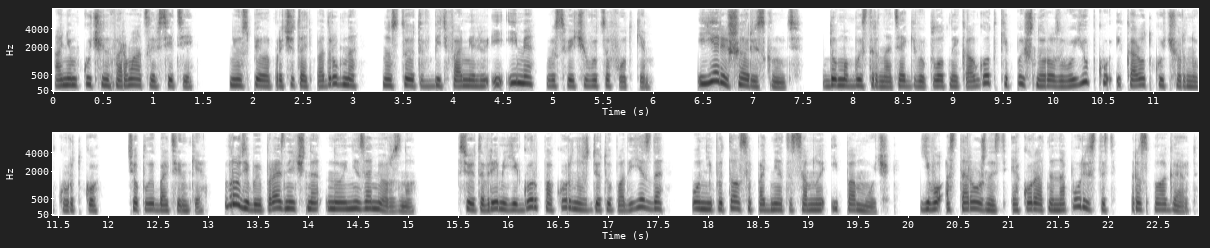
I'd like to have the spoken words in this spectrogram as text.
О нем куча информации в сети. Не успела прочитать подробно, но стоит вбить фамилию и имя, высвечиваются фотки. И я решаю рискнуть. Дома быстро натягиваю плотные колготки, пышную розовую юбку и короткую черную куртку, теплые ботинки. Вроде бы и празднично, но и не замерзну. Все это время Егор покорно ждет у подъезда, он не пытался подняться со мной и помочь. Его осторожность и аккуратная напористость располагают.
